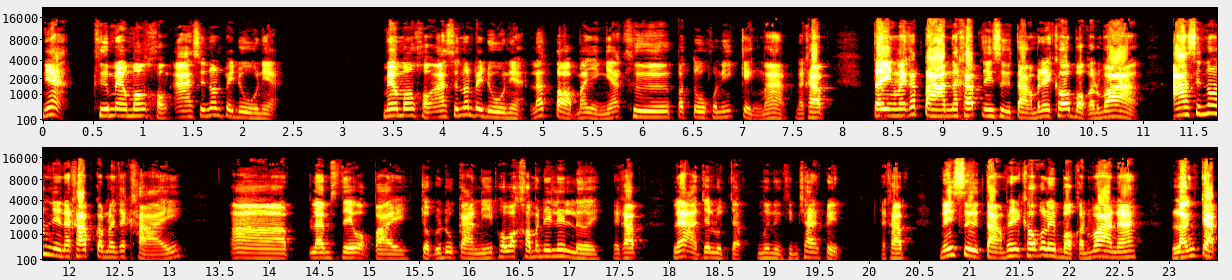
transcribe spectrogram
เนี่ย คือแมวมองของอาร์เซนอลไปดูเนี่ย แมวมองของอาร์เซนอลไปดูเนี่ย แล้วตอบมาอย่างเงี้ย คือประตูคนนี้เก่งมากนะครับ แต่อย่างไรก็ตามนะครับ ในสื่อต่างประเทศเขาบอกกันว่าอาร์เซนอลเนี่ยนะครับกำลังจะขายแรมสเดลออกไปจบฤดูกาลนี้ เพราะว่าเขาไม่ได้เล่นเลยนะครับ และอาจจะหลุดจากมือหนึ่งทีมชาติอังกฤษนะครับ ในสื่อต่างประเทศเขาก็เลยบอกกันว่านะ หลังจาก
